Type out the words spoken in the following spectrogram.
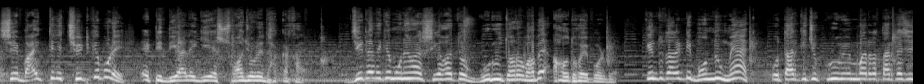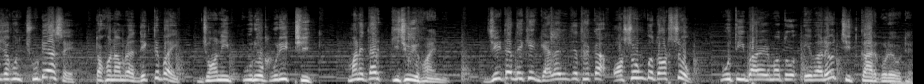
সে বাইক থেকে ছিটকে পড়ে একটি দেয়ালে গিয়ে সজোরে ধাক্কা খায়। যেটা দেখে মনে হয় সে হয়তো গুরুতরভাবে আহত হয়ে পড়বে। কিন্তু তার একটি বন্ধু ম্যাক ও তার কিছু ক্রু মেম্বাররা তার কাছে যখন ছুটে আসে, তখন আমরা দেখতে পাই জনি পুরোপুরি ঠিক। মানে তার কিছুই হয়নি। যেটা দেখে গ্যালারিতে থাকা অসংখ্য দর্শক প্রতিবারের মতো এবারেও চিৎকার করে ওঠে।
